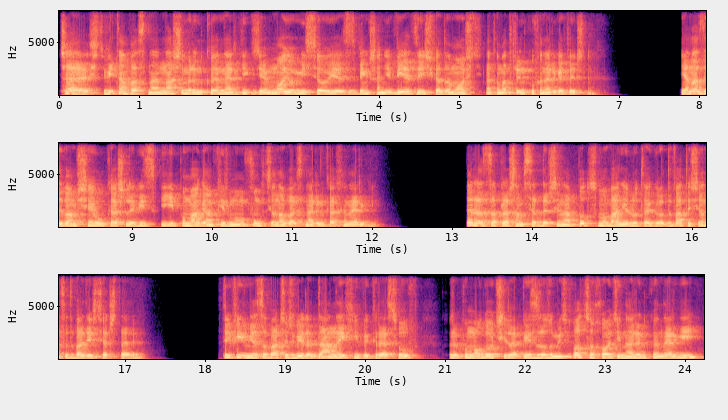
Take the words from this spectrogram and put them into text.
Cześć, witam Was na naszym rynku energii, gdzie moją misją jest zwiększanie wiedzy i świadomości na temat rynków energetycznych. Ja nazywam się Łukasz Lewicki i pomagam firmom funkcjonować na rynkach energii. Teraz zapraszam serdecznie na podsumowanie lutego 2024. W tym filmie zobaczysz wiele danych i wykresów, które pomogą Ci lepiej zrozumieć o co chodzi na rynku energii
